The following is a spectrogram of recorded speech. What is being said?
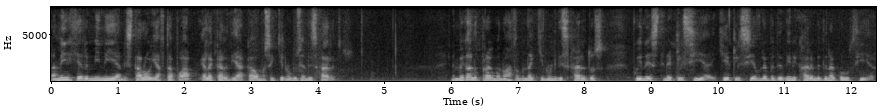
να μην είχε ερμηνεία στα λόγια αυτά που άκουγε, αλλά καρδιακά όμως εκοινωνούσε τη χάριτο. Είναι μεγάλο πράγμα ο άνθρωπος να κοινωνεί τη χάριτο που είναι στην Εκκλησία. Και η Εκκλησία, βλέπετε, δίνει χάρη με την ακολουθία,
